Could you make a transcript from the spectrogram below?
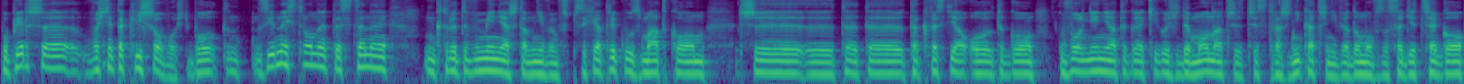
Po pierwsze, właśnie ta kliszowość, bo ten, z jednej strony te sceny, które ty wymieniasz tam, nie wiem, w psychiatryku z matką, czy y, te, te, ta kwestia o tego uwolnienia tego jakiegoś demona, czy, czy strażnika, czy nie wiadomo w zasadzie czego,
